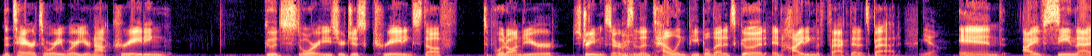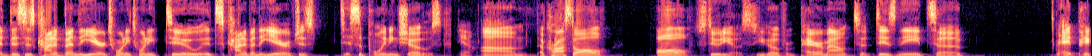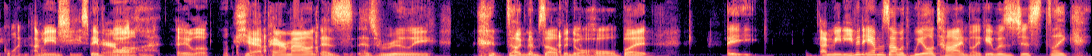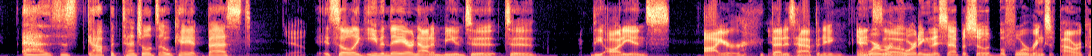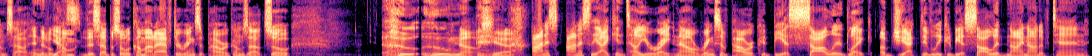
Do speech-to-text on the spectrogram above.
the territory where you're not creating good stories. You're just creating stuff to put onto your streaming service and then telling people that it's good and hiding the fact that it's bad. Yeah and i've seen that this has kind of been the year 2022 it's kind of been the year of just disappointing shows. Yeah. Um, across all all studios. You go from Paramount to Disney to Ed pick one. I oh, mean, geez, they've Paramount. all Halo. yeah, Paramount has has really dug themselves into a hole. But I, I mean, even Amazon with Wheel of Time, like it was just like, ah, this has got potential. It's okay at best. Yeah. It's so like even they are not immune to to the audience ire yeah. that is happening. And, and we're so, recording this episode before Rings of Power comes out, and it'll yes. come. This episode will come out after Rings of Power comes out. So who who knows? Yeah. Honest honestly, I can tell you right now, Rings of Power could be a solid, like objectively, could be a solid nine out of ten.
